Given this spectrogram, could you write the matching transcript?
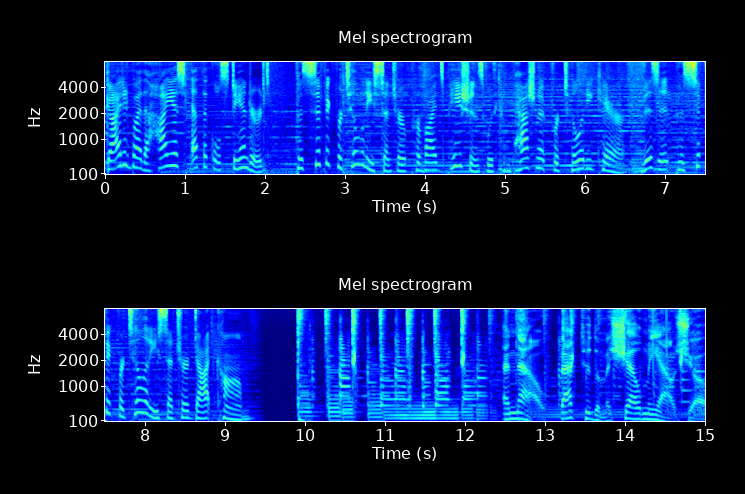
guided by the highest ethical standards, Pacific Fertility Center provides patients with compassionate fertility care. Visit pacificfertilitycenter.com. And now, back to the Michelle Meow Show.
